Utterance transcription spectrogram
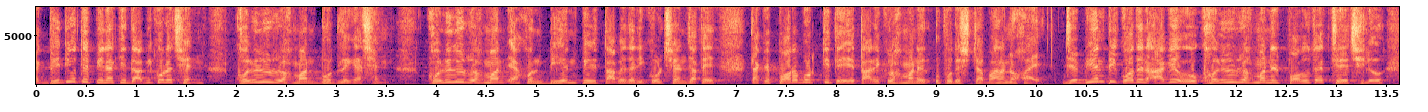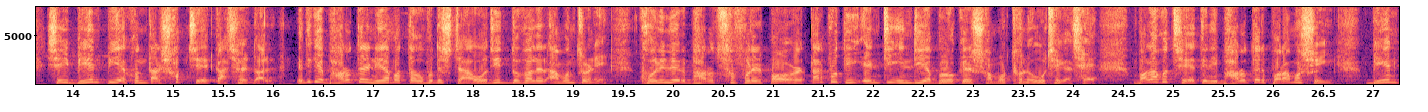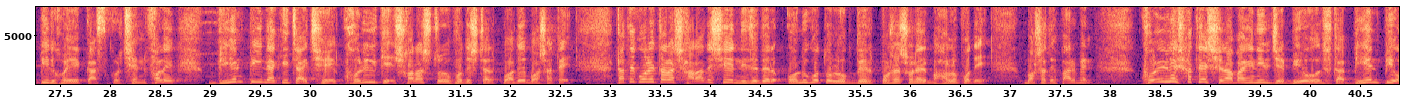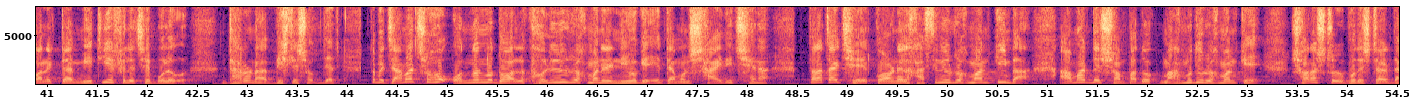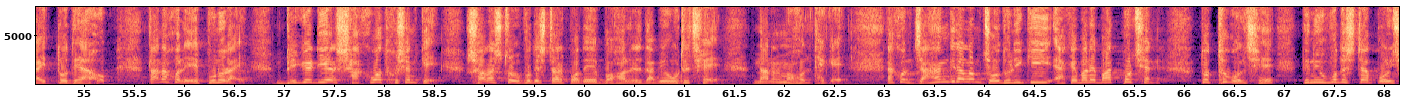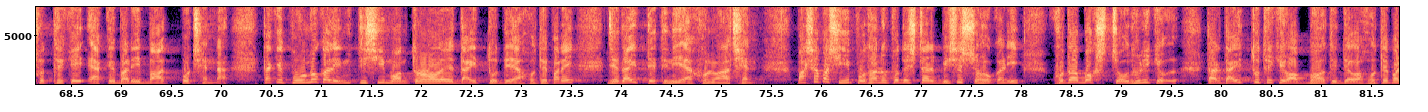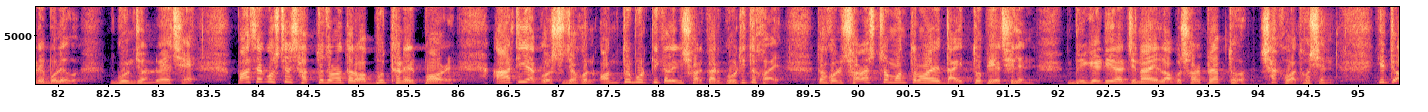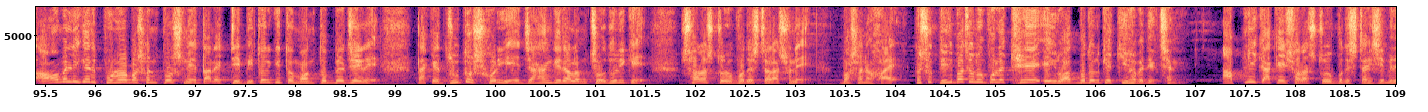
এক ভিডিওতে পিনাকি দাবি করেছেন, খলিলুর রহমান বদলে গেছেন। খলিলুর রহমান এখন বিএনপির তাবেদারি করছেন যাতে তাকে পরবর্তীতে তারেক রহমানের উপদেষ্টা বানানো হয়। যে বিএনপি কদিন আগেও খলিলুর রহমানের পদত্যাগ চেয়েছিল, সেই বিএনপি এখন তার সবচেয়ে কাছের দল। এদিকে ভারতের নিরাপত্তা উপদেষ্টা অজিত দোভালের আমন্ত্রণে খলিলের ভারত সফরের পর তার প্রতি এন্টি ইন্ডিয়া ব্লকের সমর্থনও উঠে গেছে। বলা হচ্ছে, তিনি ভারতের পরামর্শেই বিএনপির হয়ে কাজ করছেন। ফলে বিএনপি নাকি চাইছে খলিলকে স্বরাষ্ট্র উপদেষ্টার পদে বসাতে। তাতে করে তারা সারা দেশে নিজেদের অনুগত লোকদের প্রশাসনের ভালো পদে বসাতে পারবেন। খলিলের সাথে সেনাবাহিনীর যে বিরোধ, তা বিএনপি অনেকটা মিটিয়ে ফেলেছে বলেও ধারণা বিশ্লেষকদের। তবে জামাত সহ অন্যান্য দল খলিলুর রহমানের নিয়োগে তেমন সায় দিচ্ছে না। তারা চাইছে কর্নেল হাসিনুর রহমান কিংবা আমার দেশ সম্পাদক মাহমুদুর রহমানকে স্বরাষ্ট্র উপদেষ্টার দায়িত্ব দেয়া হোক। তা না হলে পুনরায় ব্রিগেডিয়ার শাকওয়াত হোসেনকে স্বরাষ্ট্র উপদেষ্টার পদে বহালের দাবিও উঠেছে নানান মহল থেকে। এখন জাহাঙ্গীর আলম চৌধুরী কি একেবারে বাদ পড়ছেন? তথ্য বলছে, তিনি উপদেষ্টা পরিষদ থেকে একেবারেই বাদ পড়ছেন না। তাকে পূর্ণকালীন কৃষি মন্ত্রণালয়ের দায়িত্ব দেয়া হতে পারে, যে দায়িত্বে তিনি এখনও আছেন। পাশাপাশি প্রধান উপদেষ্টার বিশেষ সহকারী খোদাবক্স চৌধুরীকেও তার দায়িত্ব থেকে অব্যাহতি দেওয়া হতে পারে বলেও গুঞ্জন রয়েছে। পাঁচ আগস্টের ছাত্র জনতার অভ্যুত্থানের পর, আটই আগস্ট যখন অন্তর্বর্তীকালীন সরকার গঠিত হয়, তখন স্বরাষ্ট্র মন্ত্রণালয়ের দায়িত্ব পেয়েছিলেন ব্রিগেডিয়ার জেনারেল অবসরপ্রাপ্ত সাখওয়াত হোসেন। কিন্তু আওয়ামী লীগের পুনর্বাসন প্রশ্নে তার একটি বিতর্কিত মন্তব্যের জেরে তাকে দ্রুত সরিয়ে জাহাঙ্গীর আলম চৌধুরীকে স্বরাষ্ট্র উপদেষ্টার আসনে বসানো হয়। দর্শক, নির্বাচন উপলক্ষে এই রদবদলকে কীভাবে দেখছেন? আপনি কাকে স্বরাষ্ট্র উপদেষ্টা হিসেবে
